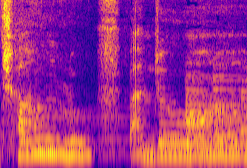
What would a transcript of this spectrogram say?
长路伴着我。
